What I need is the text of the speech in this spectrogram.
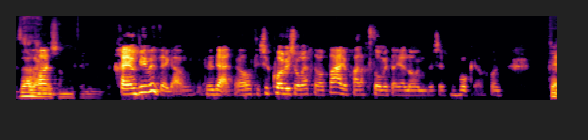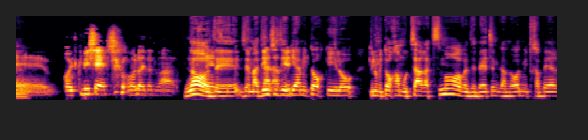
זה נכון. עדיין מודה. חייבים את זה גם, אתה יודע, אתה לא רוצה שכל מי שעורך את המפה יוכל לחסום את איילון בשש בבוקר, נכון? כן. אה, או את כביש 6, או לא יודעת מה. לא, כן, זה, זה מדהים שזה להבין. הגיע מתוך כאילו, כאילו מתוך המוצר עצמו, אבל זה בעצם גם מאוד מתחבר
